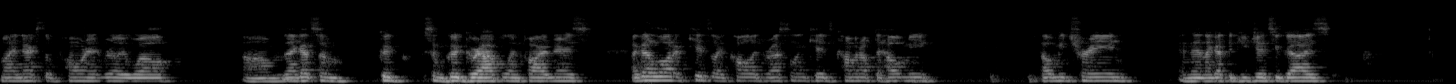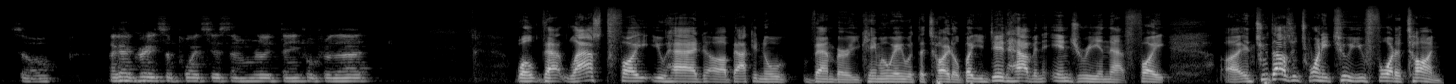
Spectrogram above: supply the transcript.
my next opponent really well. Um, and I got some good some good grappling partners. I got a lot of kids like college wrestling kids coming up to help me help me train, and then I got the jujitsu guys. So I got a great support system. I'm really thankful for that. Well, that last fight you had uh, back in November, you came away with the title, but you did have an injury in that fight. Uh, in 2022, you fought a ton.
